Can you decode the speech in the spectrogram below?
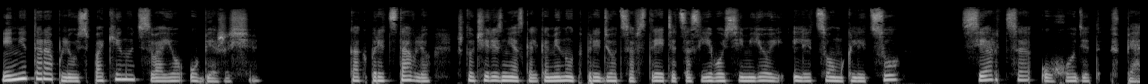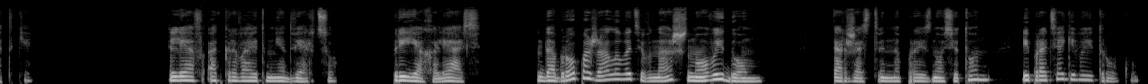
и не тороплюсь покинуть свое убежище. Как представлю, что через несколько минут придется встретиться с его семьей лицом к лицу — Сердце уходит в пятки. Лев открывает мне дверцу. «Приехали, Ась. Добро пожаловать в наш новый дом», — торжественно произносит он и протягивает руку.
